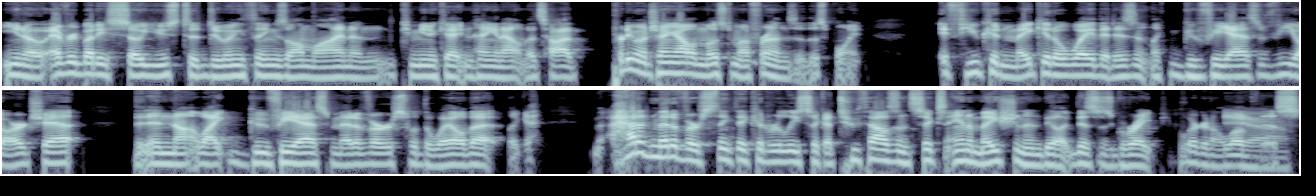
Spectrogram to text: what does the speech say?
you know, everybody's so used to doing things online and communicating, and hanging out. That's how I pretty much hang out with most of my friends at this point if you could make it a way that isn't like goofy ass VR chat and not like goofy ass metaverse with the way all that like how did metaverse think they could release like a 2006 animation and be like this is great people are going to love yeah. this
